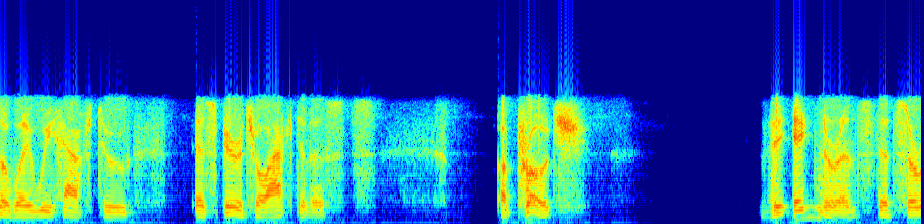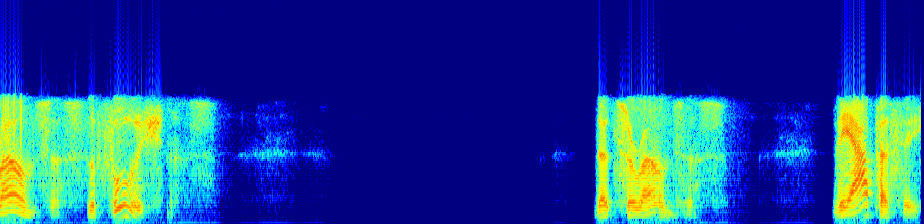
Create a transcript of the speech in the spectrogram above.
the way we have to, as spiritual activists, approach the ignorance that surrounds us, the foolishness that surrounds us, the apathy.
